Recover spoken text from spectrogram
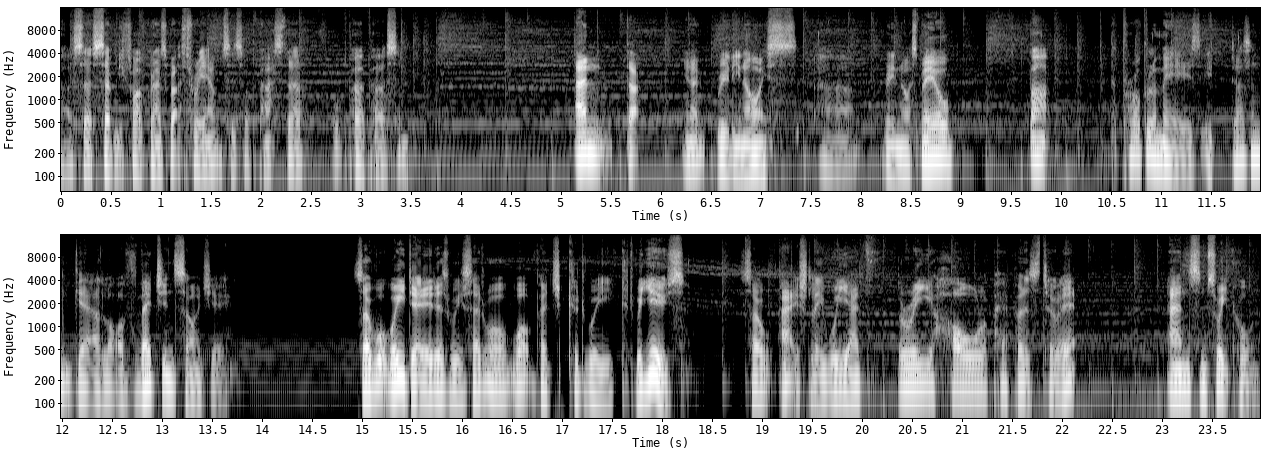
Uh, so 75 grams, about three ounces of pasta per person, and that you know really nice, uh, really nice meal. But the problem is it doesn't get a lot of veg inside you. So what we did is we said, well, what veg could we could we use? So actually, we add three whole peppers to it and some sweet corn.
